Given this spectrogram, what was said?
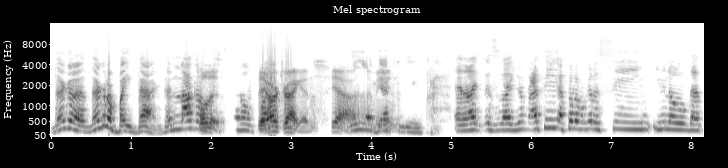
they're gonna they're gonna bite back. They're not gonna. Well, they, they are dragons, yeah. I mean... definitely. And like it's like I think I feel like we're gonna see, even though that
